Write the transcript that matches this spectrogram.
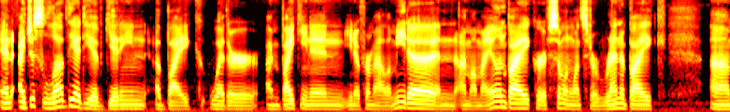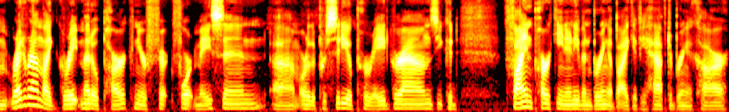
And I just love the idea of getting a bike, whether I'm biking in, you know, from Alameda and I'm on my own bike, or if someone wants to rent a bike. Um, right around like Great Meadow Park near F- Fort Mason um, or the Presidio Parade Grounds, you could find parking and even bring a bike if you have to bring a car,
